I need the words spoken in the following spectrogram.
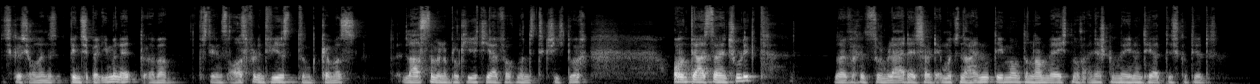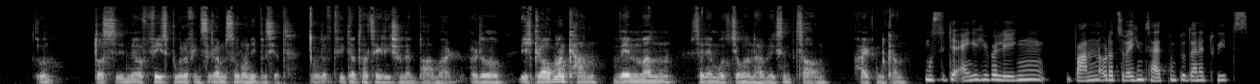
Diskussionen ist prinzipiell immer nett, aber wenn du ausfallend wirst, dann können wir es lassen, weil dann blockiere ich dich einfach und dann ist die Geschichte durch. Und der ist dann entschuldigt. Und einfach jetzt mir leid, ist halt emotional ein Thema und dann haben wir echt noch eine Stunde hin und her diskutiert. Und das ist mir auf Facebook oder auf Instagram so noch nie passiert. Und auf Twitter tatsächlich schon ein paar Mal. Also ich glaube, man kann, wenn man seine Emotionen halbwegs im Zaun halten kann. Musst du dir eigentlich überlegen, wann oder zu welchem Zeitpunkt du deine Tweets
